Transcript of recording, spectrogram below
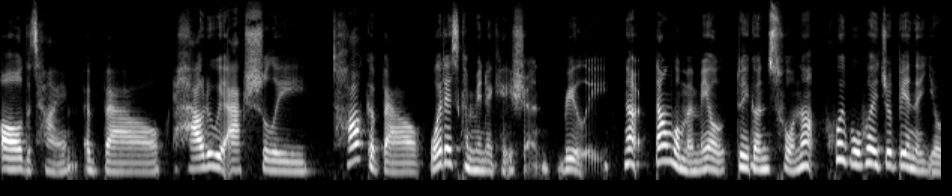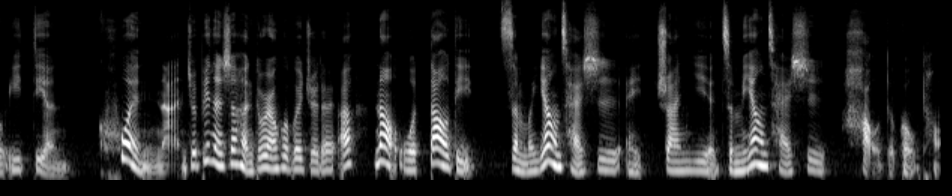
all the time about how do we actually talk about what is communication really。那当我们没有对跟错，那会不会就变得有一点困难？就变得是很多人会不会觉得啊，那我到底怎么样才是哎专业？怎么样才是好的沟通？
